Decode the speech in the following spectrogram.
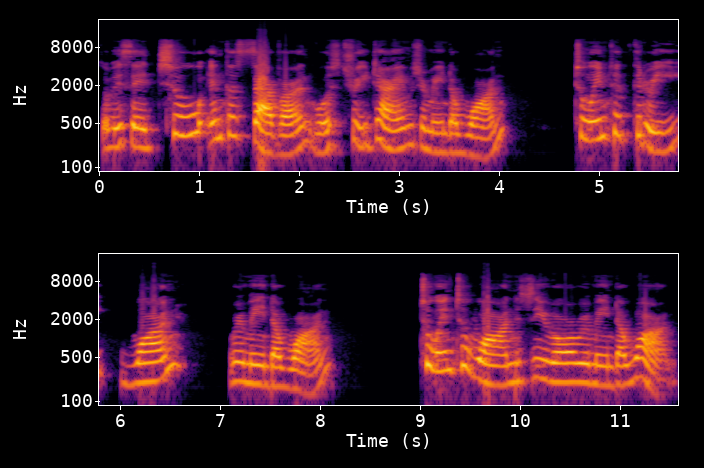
So we say 2 into 7 goes 3 times, remainder 1. 2 into 3, 1, remainder 1. 2 into 1, 0, remainder 1.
